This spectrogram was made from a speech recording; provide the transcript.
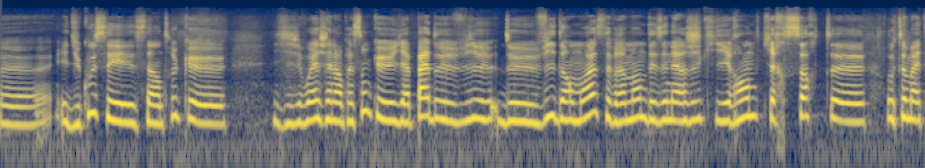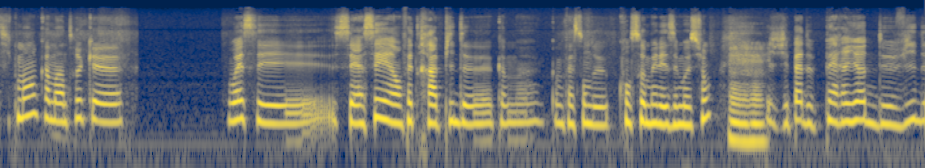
euh, et du coup, c'est c'est un truc. euh, ouais, j'ai l'impression qu'il n'y a pas de, vie, de vide en moi, c'est vraiment des énergies qui rentrent, qui ressortent euh, automatiquement comme un truc. Ouais, c'est c'est assez en fait rapide euh, comme, euh, comme façon de consommer les émotions. Mhm. J'ai pas de période de vide.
